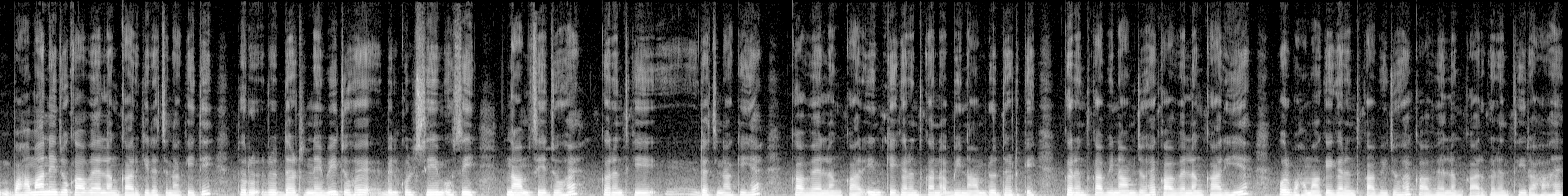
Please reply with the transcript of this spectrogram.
भामा ने जो काव्य अलंकार की रचना की थी तो रुद्रट ने भी जो है, बिल्कुल सेम उसी नाम से जो है, ग्रंथ की रचना की है, काव्य अलंकार। इनके ग्रंथ का भी नाम रुद्रट के ग्रंथ का भी नाम जो है, काव्य अलंकार ही है, और भामा के ग्रंथ का भी जो है, काव्य अलंकार ग्रंथ ही रहा है।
